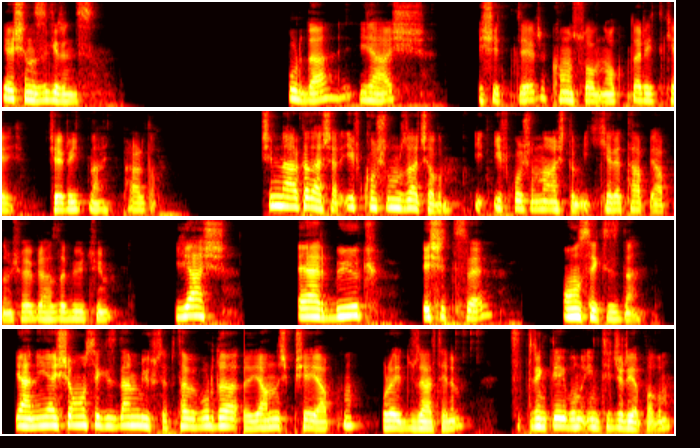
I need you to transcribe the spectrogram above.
Yaşınızı giriniz. Burada yaş eşittir console.readkey şey readline pardon. Şimdi arkadaşlar if koşulumuzu açalım. If koşulunu açtım. iki kere tab yaptım. Şöyle biraz da büyüteyim. Yaş eğer büyük eşitse 18'den. Yani yaşı 18'den büyükse. Tabi burada e, yanlış bir şey yaptım. Burayı düzeltelim. String değil bunu integer yapalım.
